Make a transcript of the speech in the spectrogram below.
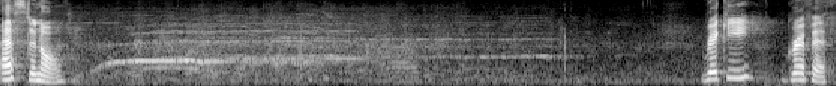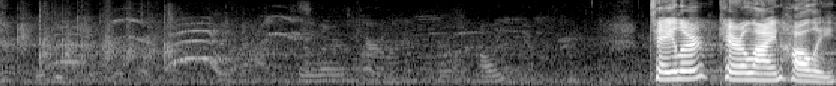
Estinol. Ricky Griffith. Taylor Caroline Holly.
